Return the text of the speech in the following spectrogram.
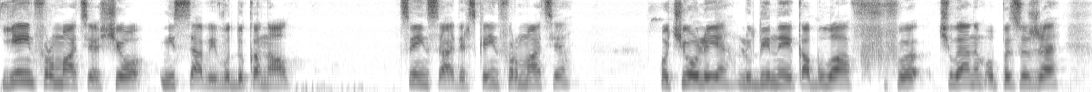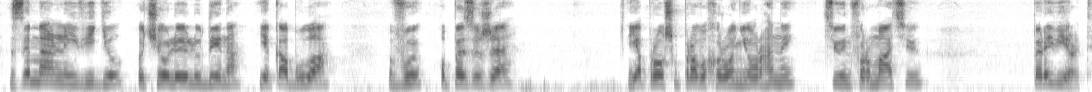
Є інформація, що місцевий водоканал це інсайдерська інформація очолює людина, яка була в- в- членом ОПЗЖ. Земельний відділ очолює людина, яка була в ОПЗЖ. Я прошу правоохоронні органи цю інформацію перевірити.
